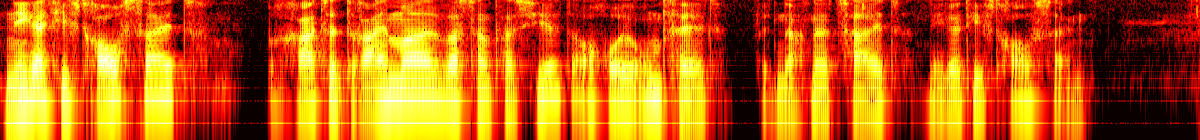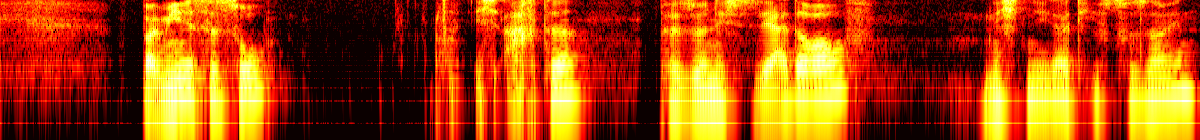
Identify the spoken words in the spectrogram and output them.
negativ drauf seid, ratet dreimal, was dann passiert. Auch euer Umfeld wird nach einer Zeit negativ drauf sein. Bei mir ist es so, ich achte persönlich sehr darauf, nicht negativ zu sein.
